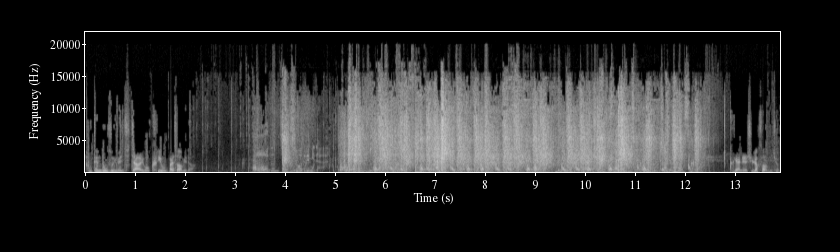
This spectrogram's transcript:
동템 동숙이면 진짜 이거 크리 운빨 싸움이다. 뭐든지 치워드립니다. 지정되었습니다. 그게 아니라 실력 싸움이죠.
